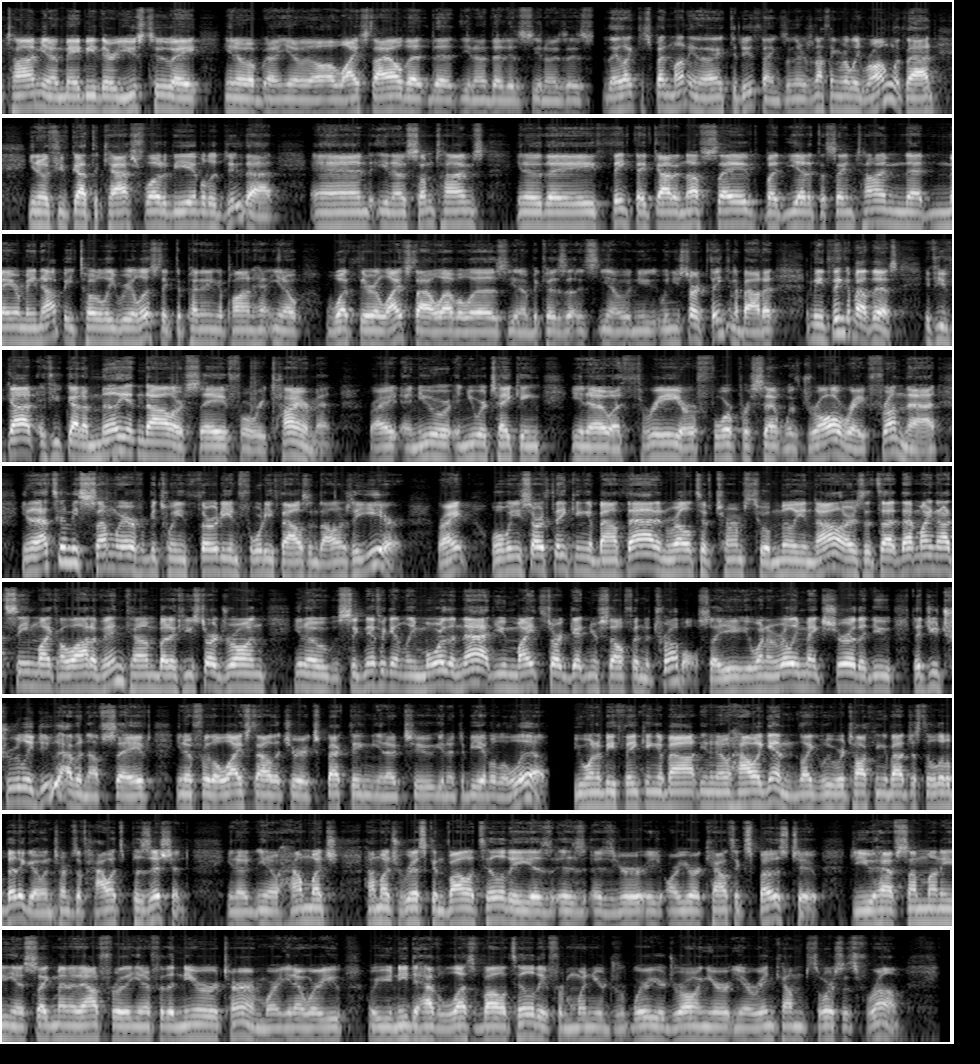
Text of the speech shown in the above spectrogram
time you know maybe they're used to a you know a, you know a lifestyle that that you know that is you know is, is they like to spend money and they like to do things. And there's nothing really wrong with that you know if you've got the cash flow to be able to do that. And you know sometimes you know they think they've got enough saved but yet at the same time that may or may not be totally realistic depending upon how, you know what their lifestyle level is you know because it's you know when you when you start thinking about it i mean think about this. If you've got if you've got a million dollars saved for retirement right and you were and you were taking you know a 3 or 4% withdrawal rate from that you know that's going to be somewhere between 30 and 40,000 dollars a year right? Well, when you start thinking about that in relative terms to a million dollars, that that might not seem like a lot of income, but if you start drawing, you know, significantly more than that, you might start getting yourself into trouble. So you, you want to really make sure that you that you truly do have enough saved, you know, for the lifestyle that you're expecting, you know, to you know to be able to live you want to be thinking about you know how again like we were talking about just a little bit ago in terms of how it's positioned. You know you know how much how much risk and volatility is is is your are your accounts exposed to? Do you have some money you know segmented out for the you know for the nearer term where you know where you where you need to have less volatility from when you're where you're drawing your your income sources from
